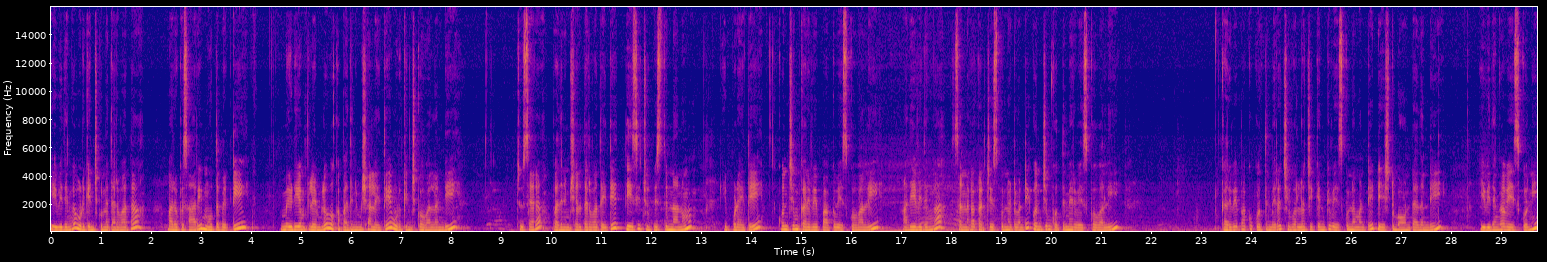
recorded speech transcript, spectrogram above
ఈ విధంగా ఉడికించుకున్న తర్వాత మరొకసారి మూత పెట్టి మీడియం ఫ్లేమ్లో ఒక పది నిమిషాలు అయితే ఉడికించుకోవాలండి. చూసారా? పది నిమిషాల తర్వాత అయితే తీసి చూపిస్తున్నాను. ఇప్పుడైతే కొంచెం కరివేపాకు వేసుకోవాలి. అదేవిధంగా సన్నగా కట్ చేసుకున్నటువంటి కొంచెం కొత్తిమీర వేసుకోవాలి. కరివేపాకు కొత్తిమీర చివరిలో చికెన్కి వేసుకున్నామంటే టేస్ట్ బాగుంటుందండి. ఈ విధంగా వేసుకొని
